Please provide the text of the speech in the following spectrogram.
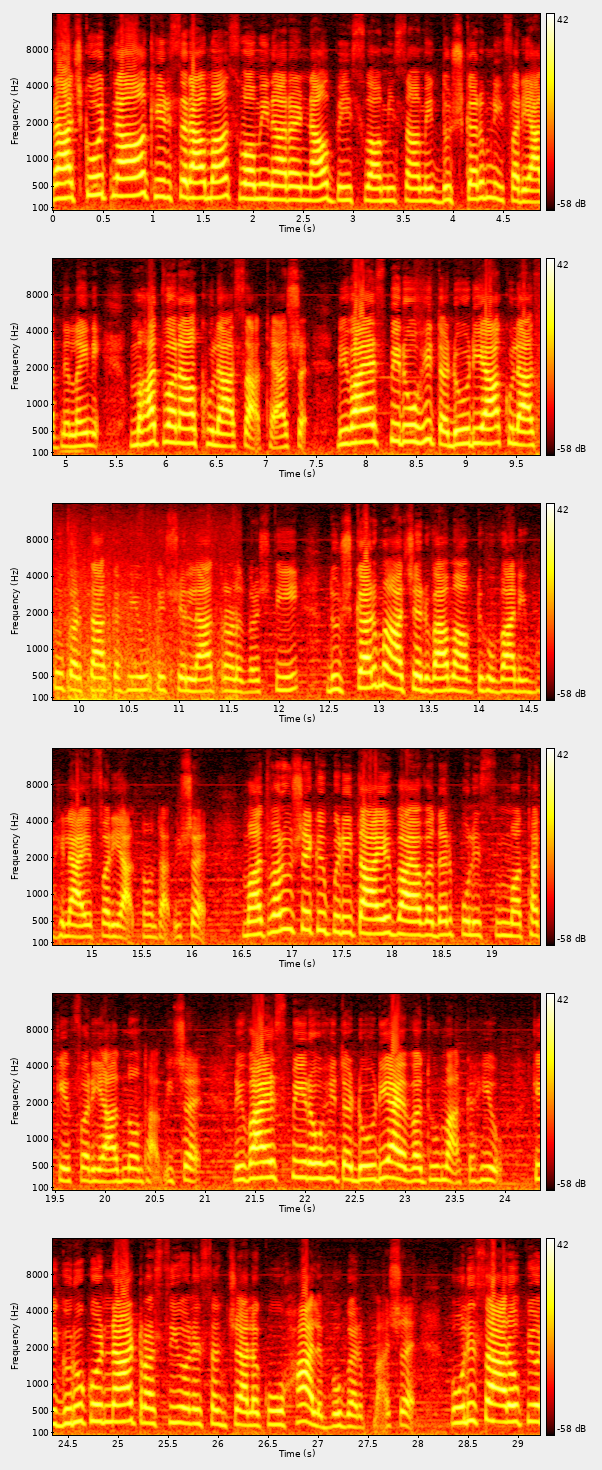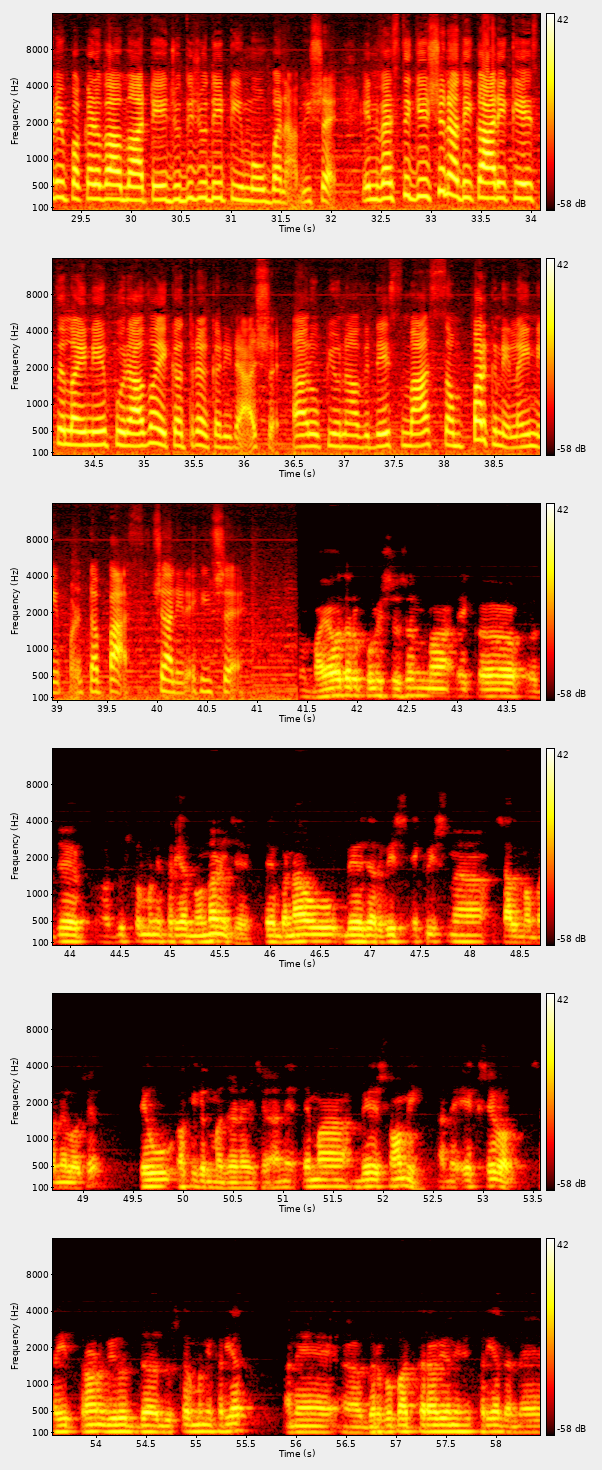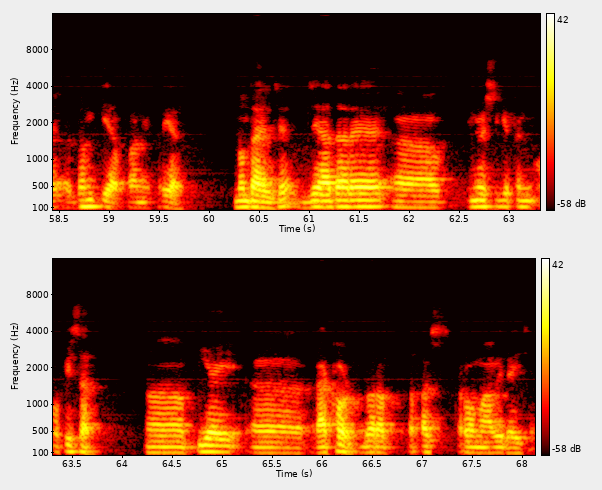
રાજકોટના ખીરસરામાં સ્વામિનારાયણના બે સ્વામી સામે દુષ્કર્મની ફરિયાદને લઈને મહત્વના ખુલાસા થયા છે. ડીવાયએસપી રોહિત અડોડિયા ખુલાસો કરતા કહ્યું કે છેલ્લા ત્રણ વર્ષથી દુષ્કર્મ આચરવામાં આવતું હોવાની મહિલાએ ફરિયાદ નોંધાવી છે. મહત્વનું છે કે પીડિતાએ બાયાવદર પોલીસ મથકે ફરિયાદ નોંધાવી છે. ડીવાયએસપી રોહિત અડોડિયાએ વધુમાં કહ્યું કે ગુરુકુળના ટ્રસ્ટીઓ અને સંચાલકો હાલ ભૂગર્ભમાં છે. પોલીસે આરોપીઓને પકડવા માટે જુદી જુદી ટીમો બનાવી છે. ઇન્વેસ્ટિગેશન અધિકારી કેસને લઈને પુરાવા એકત્ર કરી રહ્યા છે. આરોપીઓના વિદેશમાં સંપર્કને લઈને પણ તપાસ ચાલી રહી છે. માયાવદર પોલીસ સ્ટેશનમાં એક જે દુષ્કર્મની ફરિયાદ નોંધાણી છે, તે બનાવ બે હજાર વીસ, એકવીસના સાલમાં બનેલો છે. તેવું હકીકતમાં જણાય છે. અને તેમાં બે સ્વામી અને એક સેવક સહિત ત્રણ વિરુદ્ધ દુષ્કર્મની ફરિયાદ અને ગર્ભપાત કરાવ્યાની ફરિયાદ અને ધમકી આપવાની ફરિયાદ નોંધાયેલ છે. જે આધારે ઇન્વેસ્ટિગેશન ઓફિસર પીઆઈ રાઠોડ દ્વારા તપાસ કરવામાં આવી રહી છે.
